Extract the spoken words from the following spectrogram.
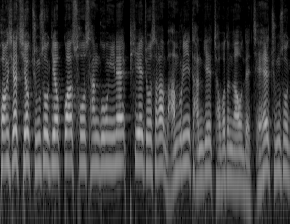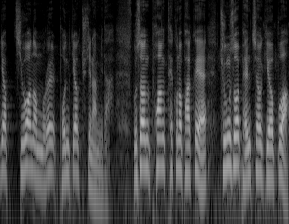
포항시가 지역 중소기업과 소상공인의 피해 조사가 마무리 단계에 접어든 가운데 재해 중소기업 지원 업무를 본격 추진합니다. 우선 포항 테크노파크에 중소벤처기업부와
